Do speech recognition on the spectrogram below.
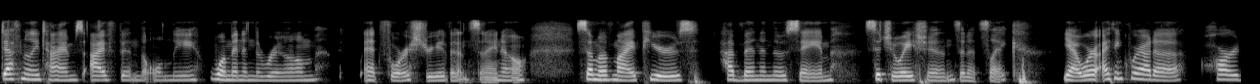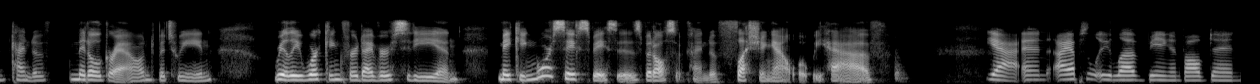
definitely times I've been the only woman in the room at forestry events and I know some of my peers have been in those same situations and it's like yeah, we're I think we're at a hard kind of middle ground between really working for diversity and making more safe spaces, but also kind of fleshing out what we have. Yeah, and I absolutely love being involved in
